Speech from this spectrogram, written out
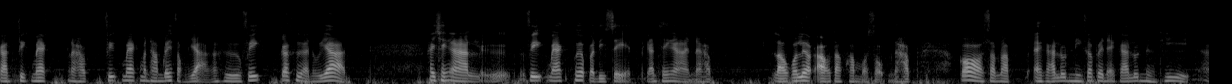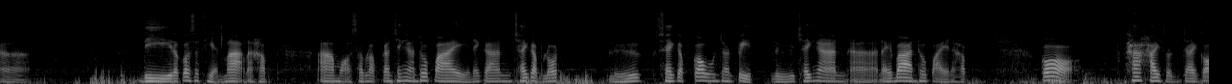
การ Fix Mac นะครับ Fix Mac มันทำได้ 2 อย่างก็คือ Fix ก็คืออนุญาตให้ใช้งานหรือ Fix Mac เพื่อปฏิเสธการใช้งานนะครับ เราก็เลือกเอาตามความเหมาะสมนะครับ ก็สำหรับไอการ์ดรุ่นนี้ก็เป็นไอการ์ดรุ่นหนึ่งที่ดีแล้วก็เสถียรมากนะครับเหมาะสำหรับการใช้งานทั่วไปในการใช้กับรถ หรือใช้กับกล้องวงจรปิด หรือใช้งานในบ้านทั่วไปนะครับ ก็ถ้าใครสนใจก็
